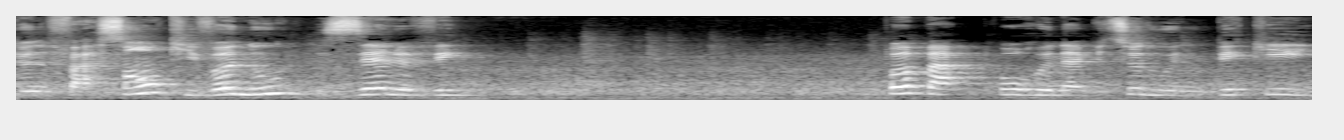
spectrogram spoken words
d'une façon qui va nous élever. Pas pour une habitude ou une béquille.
